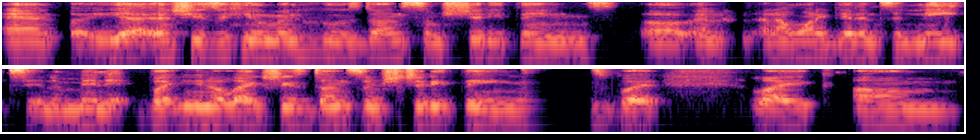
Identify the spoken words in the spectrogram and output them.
And uh, yeah, and she's a human who's done some shitty things. Uh, and, and I want to get into Nate in a minute, but you know, like she's done some shitty things, but like, um,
